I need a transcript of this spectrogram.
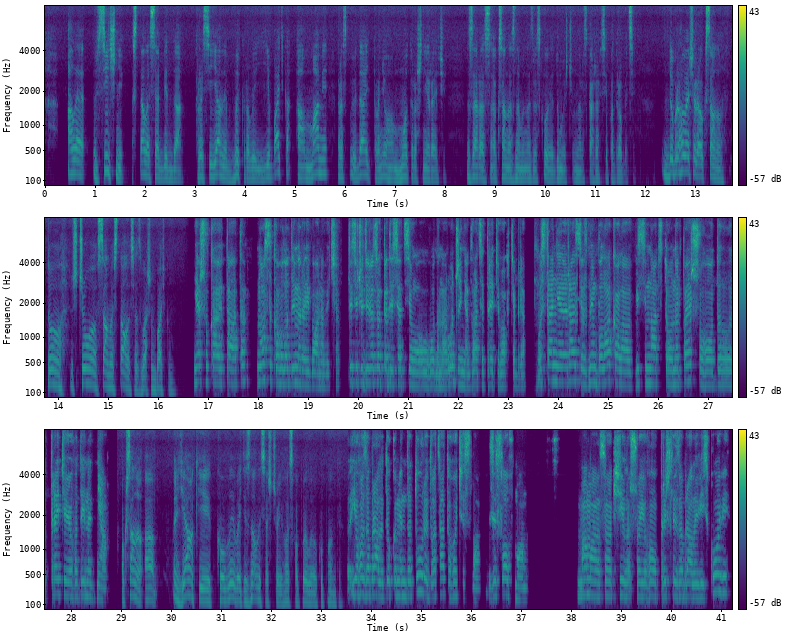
Але в січні сталася біда. Росіяни викрали її батька, а мамі розповідають про нього моторошні речі. Зараз Оксана з нами на зв'язку. Я думаю, що вона розкаже всі подробиці. Доброго вечора, Оксано. То що саме сталося з вашим батьком? Я шукаю тата Носика Володимира Івановича 1957 року народження, 23 октября. Останній раз я з ним балакала 18.01 до 3 години дня. Оксано, а як і коли ви дізналися, що його схопили окупанти? Його забрали до комендатури 20 числа, зі слов мами. Мама сообщила, що його прийшли, забрали військові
